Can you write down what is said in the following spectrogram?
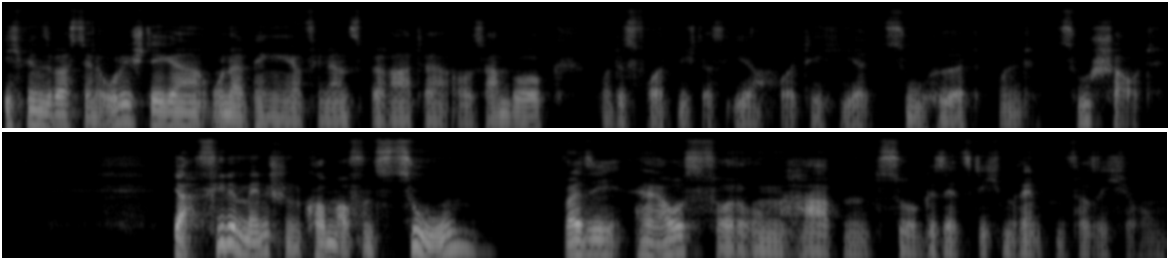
Ich bin Sebastian Ohlisteger, unabhängiger Finanzberater aus Hamburg und es freut mich, dass ihr heute hier zuhört und zuschaut. Ja, viele Menschen kommen auf uns zu, weil sie Herausforderungen haben zur gesetzlichen Rentenversicherung.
